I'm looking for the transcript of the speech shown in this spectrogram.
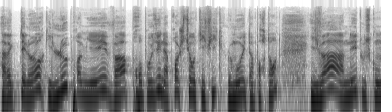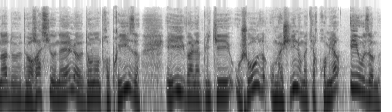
avec Taylor qui, le premier, va proposer une approche scientifique, le mot est important, il va amener tout ce qu'on a de, de, rationnel dans l'entreprise et il va l'appliquer aux choses, aux machines, aux matières premières et aux hommes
